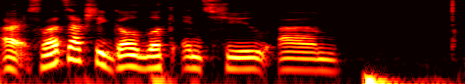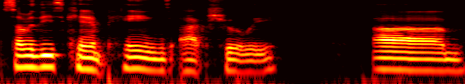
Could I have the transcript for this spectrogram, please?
All right, so let's actually go look into um, some of these campaigns actually. Um,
